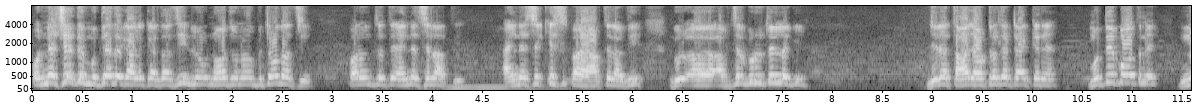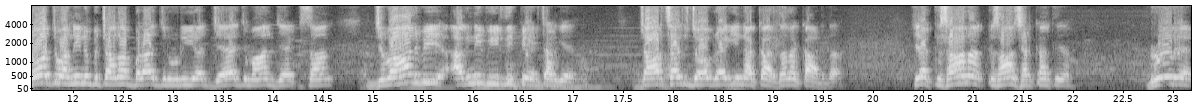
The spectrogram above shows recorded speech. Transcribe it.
ਉਹ ਨਸ਼ੇ ਦੇ ਮੁੱਦਿਆਂ ਤੇ ਗੱਲ ਕਰਦਾ ਸੀ ਲੋਕ ਨੌਜਵਾਨਾਂ ਨੂੰ ਬਚਾਉਂਦਾ ਸੀ, ਪਰ ਉਹਨਾਂ ਤੇ ਐਨਐਸ ਲਾਤੀ। ਐਨਐਸ ਕਿਸ ਹਫ਼ਤੇ ਲੱਗਦੀ? ਗੁਰੂ- ਅਫਜ਼ਲ ਗੁਰੂ ਤੇ ਨਹੀਂ ਲੱਗੀ, ਜਿਹੜਾ ਤਾਜ ਹੋਟਲ ਦਾ ਅਟੈਕ ਕਰਿਆ। ਮੁੱਦੇ ਬਹੁਤ ਨੇ। ਨੌਜਵਾਨੀ ਨੂੰ ਬਚਾਉਣਾ ਬੜਾ ਜ਼ਰੂਰੀ ਆ। ਜੈ ਜਵਾਨ, ਜੈ ਕਿਸਾਨ। ਜਵਾਨ ਵੀ ਅਗਨੀਵੀਰ ਦੀ ਭੇਟ ਚੜ ਗਿਆ। 4 ਸਾਲ ਦੀ ਜੌਬ ਰਹਿ ਗਈ, ਨਾ ਘਰ ਦਾ, ਨਾ ਘਾਟ ਦਾ। ਜਿਹੜਾ ਕਿਸਾਨ ਆ, ਕਿਸਾਨ ਸੜਕਾਂ ਤੇ ਆ। ਰੋ ਰਿਹਾ,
